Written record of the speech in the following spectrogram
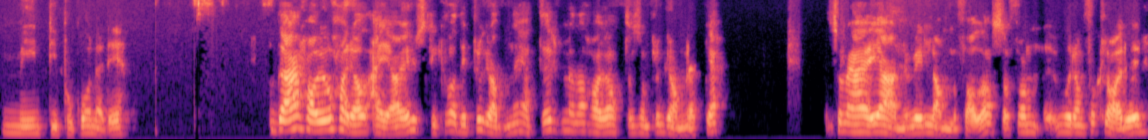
mente de på grund af det. Der har jo Harald Eia, jeg husker ikke, hvad de programmene heter, men han har jo haft en sådan programrække, som jeg gerne vil anbefale, altså, for, hvor han forklarer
